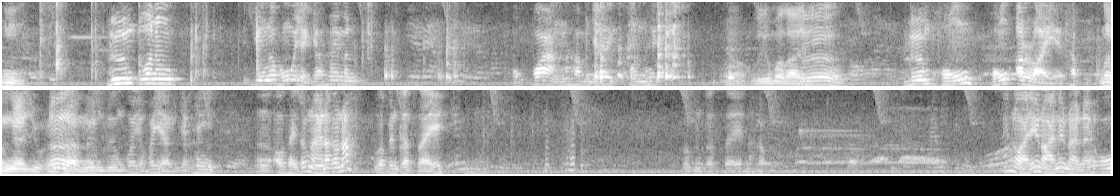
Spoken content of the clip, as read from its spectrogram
อืมลืมตัวหนึ่งจริงๆแล้วผมก็อยากจะให้มันออกว้างนะครับ มันจะได้คนให้ อ้าวลืมอะไร เออลืมผงผงอร่อยครับนั่นไงอยู่เอข้าองๆลืนี่มลืมก็อยากไม่อยากจะให้เออเอาใส่สักหน่อยนะครับนะเพื่อเป็นกระใสอืมเพื่อเป็นกระใสนะครับนิดหน่อยนิดหน่อยนิดหน่อยหน่อยโอ้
